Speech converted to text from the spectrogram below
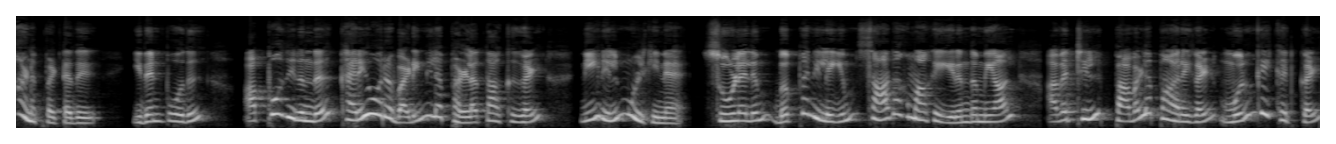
காணப்பட்டது. இதன்போது அப்போதிருந்த கரையோர வடிநில பள்ளத்தாக்குகள் நீரில் மூழ்கின. சூழலும் வெப்பநிலையும் சாதகமாக இருந்தமையால் அவற்றில் பவளப்பாறைகள் முருங்கை கற்கள்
